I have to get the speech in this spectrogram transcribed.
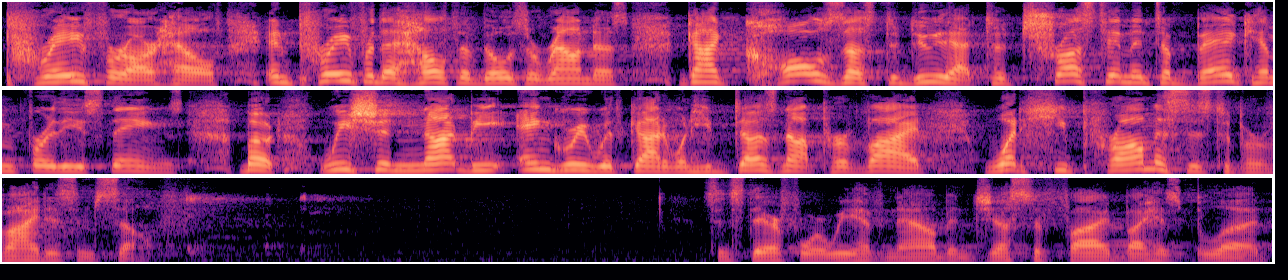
pray for our health and pray for the health of those around us. God calls us to do that, to trust him and to beg him for these things. But we should not be angry with God when he does not provide what he promises to provide is himself. Since therefore we have now been justified by his blood,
